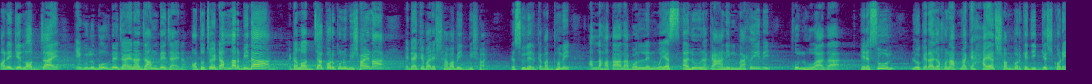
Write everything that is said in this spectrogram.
অনেকে লজ্জায় এগুলো বলতে যায় না, জানতে চায় না। অথচ এটা আল্লাহর বিধান। এটা লজ্জাকর কোনো বিষয় না। এটা একেবারে স্বাভাবিক বিষয়। রসুলের মাধ্যমে আল্লাহ তাআলা বললেন ওয়াস আলু নাকা আনিল মাহিদি, কুল হুয়াদা হে রসুল, লোকেরা যখন আপনাকে হায়াত সম্পর্কে জিজ্ঞেস করে,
